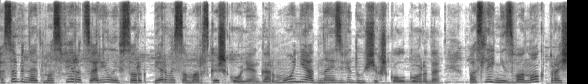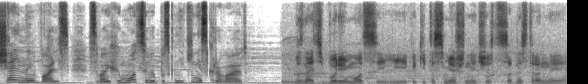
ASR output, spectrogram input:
Особенная атмосфера царила и в 41-й Самарской школе. Гармония – одна из ведущих школ города. Последний звонок – прощальный вальс. Своих эмоций выпускники не скрывают. Вы знаете, буря эмоций и какие-то смешанные чувства. С одной стороны,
